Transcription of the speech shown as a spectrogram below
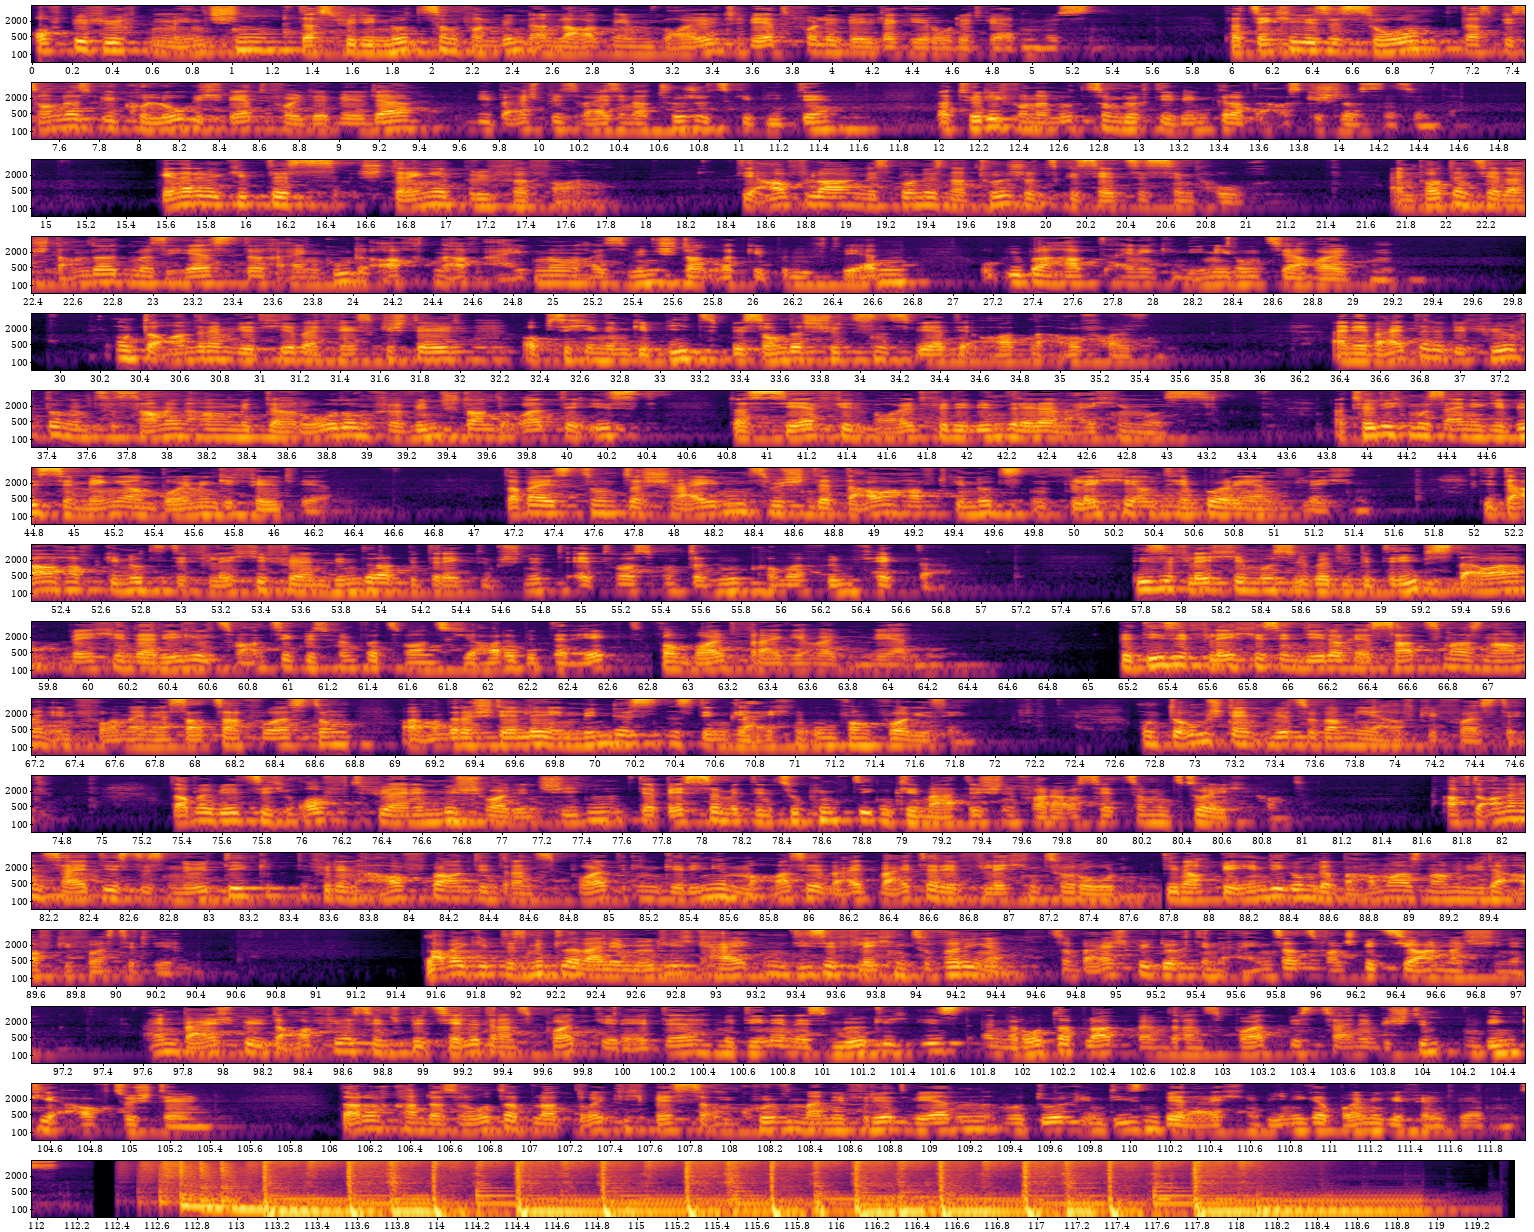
Oft befürchten Menschen, dass für die Nutzung von Windanlagen im Wald wertvolle Wälder gerodet werden müssen. Tatsächlich ist es so, dass besonders ökologisch wertvolle Wälder, wie beispielsweise Naturschutzgebiete, natürlich von der Nutzung durch die Windkraft ausgeschlossen sind. Generell gibt es strenge Prüfverfahren. Die Auflagen des Bundesnaturschutzgesetzes sind hoch. Ein potenzieller Standort muss erst durch ein Gutachten auf Eignung als Windstandort geprüft werden, um überhaupt eine Genehmigung zu erhalten. Unter anderem wird hierbei festgestellt, ob sich in dem Gebiet besonders schützenswerte Arten aufhalten. Eine weitere Befürchtung im Zusammenhang mit der Rodung für Windstandorte ist, dass sehr viel Wald für die Windräder weichen muss. Natürlich muss eine gewisse Menge an Bäumen gefällt werden. Dabei ist zu unterscheiden zwischen der dauerhaft genutzten Fläche und temporären Flächen. Die dauerhaft genutzte Fläche für ein Windrad beträgt im Schnitt etwas unter 0,5 Hektar. Diese Fläche muss über die Betriebsdauer, welche in der Regel 20 bis 25 Jahre beträgt, vom Wald freigehalten werden. Für diese Fläche sind jedoch Ersatzmaßnahmen in Form einer Ersatzaufforstung an anderer Stelle in mindestens dem gleichen Umfang vorgesehen. Unter Umständen wird sogar mehr aufgeforstet. Dabei wird sich oft für einen Mischwald entschieden, der besser mit den zukünftigen klimatischen Voraussetzungen zurechtkommt. Auf der anderen Seite ist es nötig, für den Aufbau und den Transport in geringem Maße weit weitere Flächen zu roden, die nach Beendigung der Baumaßnahmen wieder aufgeforstet werden. Dabei gibt es mittlerweile Möglichkeiten, diese Flächen zu verringern, zum Beispiel durch den Einsatz von Spezialmaschinen. Ein Beispiel dafür sind spezielle Transportgeräte, mit denen es möglich ist, ein Rotorblatt beim Transport bis zu einem bestimmten Winkel aufzustellen. Dadurch kann das Rotorblatt deutlich besser um Kurven manövriert werden, wodurch in diesen Bereichen weniger Bäume gefällt werden müssen.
